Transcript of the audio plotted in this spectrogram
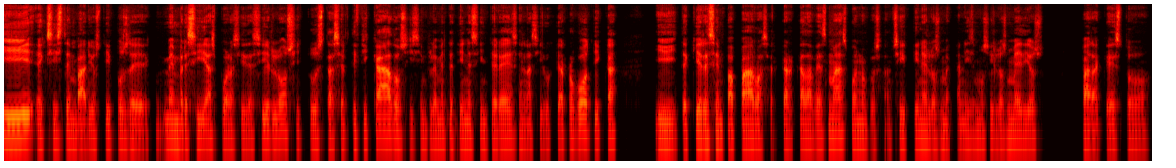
y existen varios tipos de membresías, por así decirlo. Si tú estás certificado, si simplemente tienes interés en la cirugía robótica y te quieres empapar o acercar cada vez más, bueno, pues así tiene los mecanismos y los medios para que esto,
